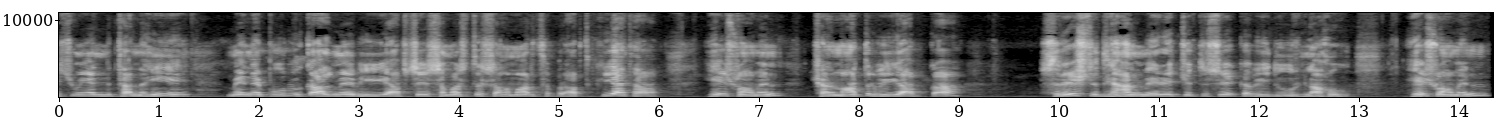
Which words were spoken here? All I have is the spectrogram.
इसमें अन्यथा नहीं। है मैंने पूर्व काल में भी आपसे समस्त सामर्थ्य प्राप्त किया था। हे स्वामिन क्षण मात्र भी आपका श्रेष्ठ ध्यान मेरे चित्त से कभी दूर ना हो। हे स्वामिन,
